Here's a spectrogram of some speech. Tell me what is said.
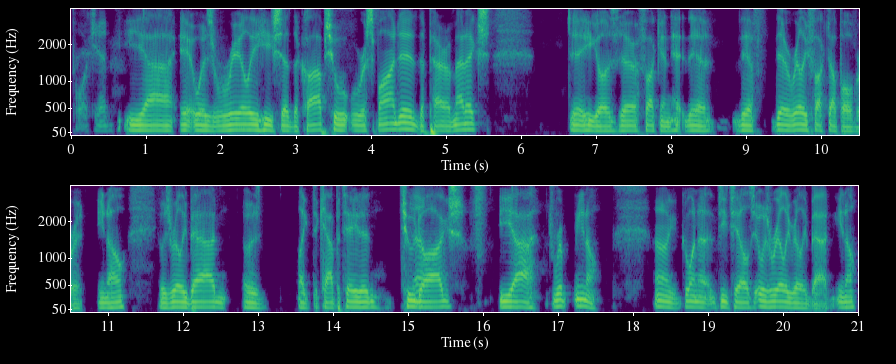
poor kid. yeah, it was really, he said, the cops who responded, the paramedics, they, he goes, they're fucking, they're, they're, they're really fucked up over it. You know, it was really bad. It was like decapitated, two Yeah. dogs. Yeah. Rip, you know, I don't know, go into details. It was really, really bad, you know?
